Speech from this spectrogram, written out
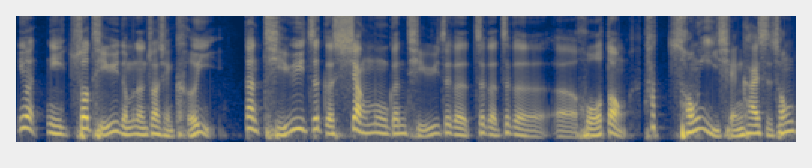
因为你说体育能不能赚钱？可以，但体育这个项目跟体育这个这个这个呃活动，它从以前开始，从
